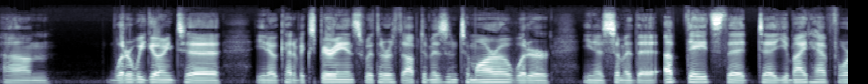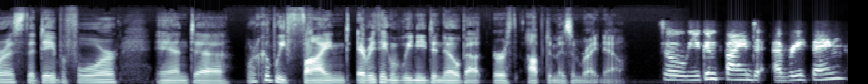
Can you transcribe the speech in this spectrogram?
Um, what are we going to you know kind of experience with Earth Optimism tomorrow? What are you know some of the updates that uh, you might have for us the day before? And uh, where can we find everything we need to know about Earth Optimism right now? So you can find everything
